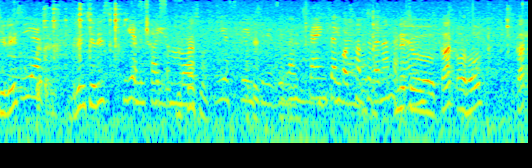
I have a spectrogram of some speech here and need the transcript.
Chilies? Yeah. Green chilies? Let me try some more. Fresh one. Yes, green Okay. chili. We love. Thank you. You need to cut or hold? Cut?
